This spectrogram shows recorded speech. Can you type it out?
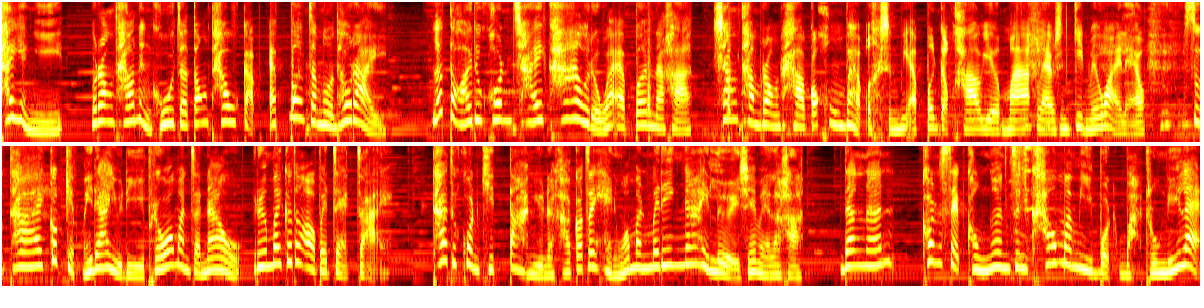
ถ้าอย่างนี้รองเท้าหนึ่งคู่จะต้องเท่ากับแอปเปิลจำนวนเท่าไหร่ และต่อให้ทุกคนใช้ข้าวหรือว่าแอปเปิลนะคะ ช่างทำรองเท้าก็คงแบบเออฉันมีแอปเปิลกับข้าวเยอะมากแล้วฉันกินไม่ไหวแล้ว สุดท้ายก็เก็บไม่ได้อยู่ดี เพราะว่ามันจะเน่า หรือไม่ก็ต้องเอาไปแจกจ่าย ถ้าทุกคนคิดตามอยู่นะคะ ก็จะเห็นว่ามันไม่ได้ง่ายเลยใช่ไหมล่ะคะดังนั้นคอนเซปต์ของเงินจึงเข้ามามีบทบาทตรงนี้แหละ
